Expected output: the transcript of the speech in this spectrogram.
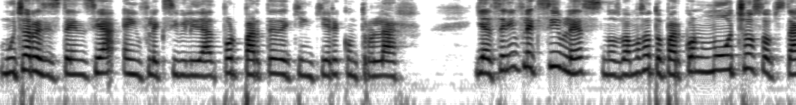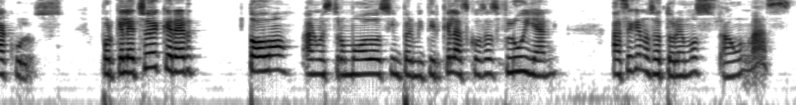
mucha resistencia e inflexibilidad por parte de quien quiere controlar. Y al ser inflexibles nos vamos a topar con muchos obstáculos, porque el hecho de querer todo a nuestro modo sin permitir que las cosas fluyan hace que nos atoremos aún más.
